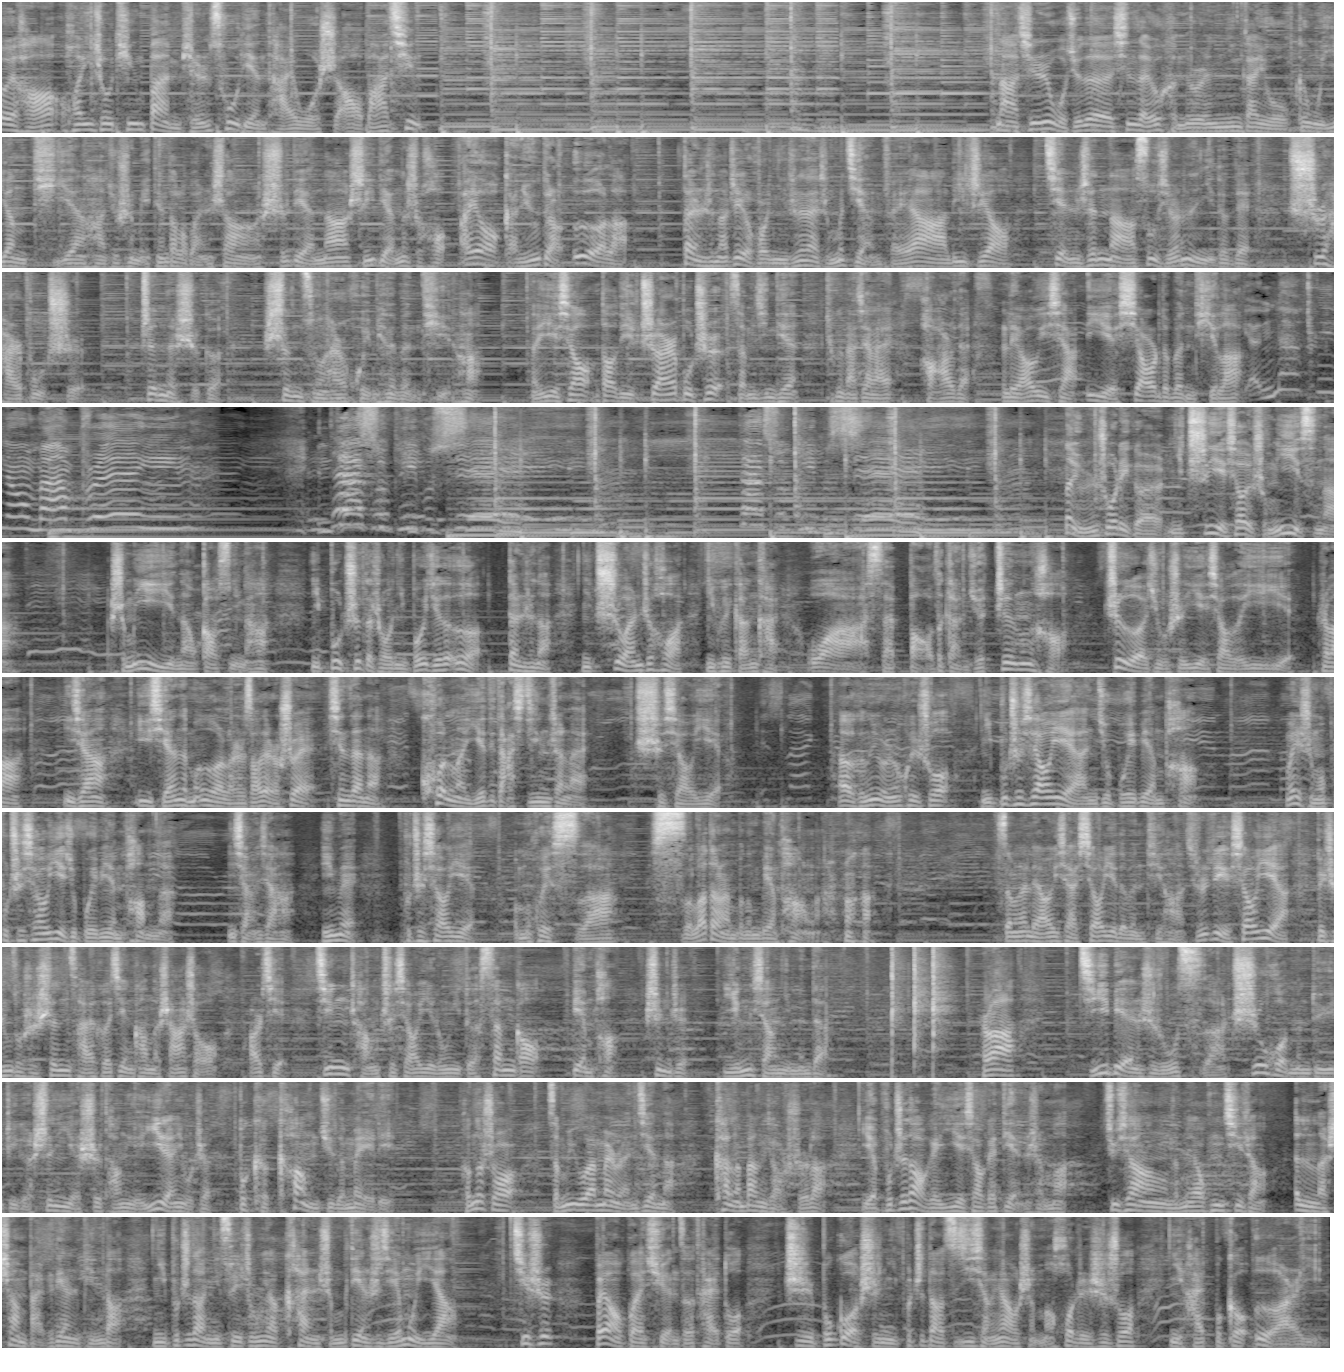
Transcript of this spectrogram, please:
各位好，欢迎收听半瓶醋电台，我是奥巴庆。那其实我觉得现在有很多人应该有跟我一样的体验哈，就是每天到了晚上十点呐、十一点的时候，哎呦，感觉有点饿了。但是呢，这会儿你正在什么减肥啊、立志要健身呐、塑形的你，对不对？吃还是不吃，真的是个生存还是毁灭的问题哈。那夜宵到底吃还是不吃？咱们今天就跟大家来好好的聊一下夜宵的问题了。那有人说这个你吃夜宵有什么意思呢？什么意义呢？我告诉你们哈，你不吃的时候你不会觉得饿，但是呢，你吃完之后啊，你会感慨，哇塞，饱的感觉真好，这就是夜宵的意义，是吧？你想想，以前咱们饿了是早点睡，现在呢，困了也得打起精神来吃宵夜。啊，可能有人会说，你不吃宵夜啊，你就不会变胖。为什么不吃宵夜就不会变胖呢？你想一下哈，因为不吃宵夜我们会死啊，死了当然不能变胖了，是吧？咱们来聊一下宵夜的问题哈。其实这个宵夜啊，被称作是身材和健康的杀手，而且经常吃宵夜容易得三高、变胖，甚至影响你们的，是吧？即便是如此啊，吃货们对于这个深夜食堂也依然有着不可抗拒的魅力。很多时候，咱们用外卖软件呢，看了半个小时了，也不知道给夜宵该点什么。就像咱们遥控器上摁了上百个电视频道，你不知道你最终要看什么电视节目一样。其实不要怪选择太多，只不过是你不知道自己想要什么，或者是说你还不够饿而已。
